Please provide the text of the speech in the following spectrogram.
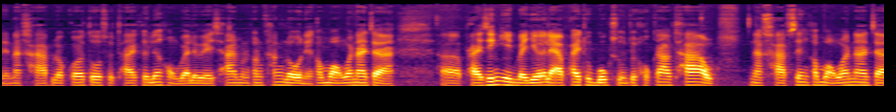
นะครับ แล้วก็ตัวสุดท้ายคือเรื่องของ valuation มันค่อนข้าง low เนี่ยเขามองว่าน่าจะ pricing in ไปเยอะแล้ว price to book 0.69 เท่านะครับ ซึ่งเขามองว่าน่าจะ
